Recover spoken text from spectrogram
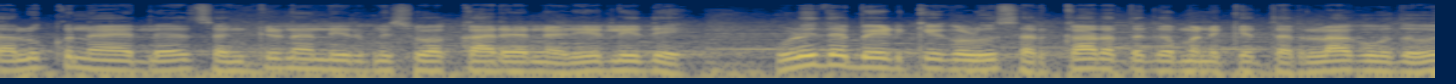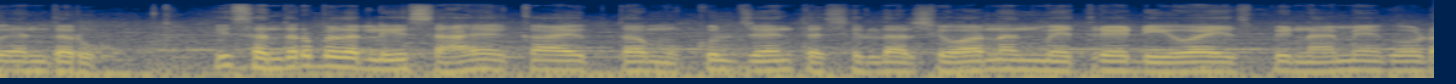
ತಾಲೂಕು ನ್ಯಾಯಾಲಯ ಸಂಕೀರ್ಣ ನಿರ್ಮಿಸುವ ಕಾರ್ಯ ನಡೆಯಲಿದೆ. ಉಳಿದ ಬೇಡಿಕೆಗಳು ಸರ್ಕಾರದ ಗಮನಕ್ಕೆ ತರಲಾಗುವುದು ಎಂದರು. ಈ ಸಂದರ್ಭದಲ್ಲಿ ಸಹಾಯಕ ಆಯುಕ್ತ ಮುಕುಲ್ ಜೈನ್, ತಹಸೀಲ್ದಾರ್ ಶಿವಾನಂದ್ ಮೇತ್ರೆ, ಡಿವೈಎಸ್ಪಿ ನಾಮೇಗೌಡ,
